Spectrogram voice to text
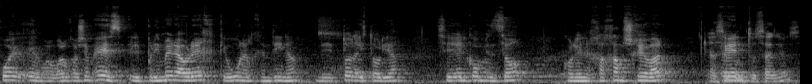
fue, eh, bueno, Baruch Hashem, es el primer Aurej que hubo en Argentina de toda la historia. Sí, él comenzó con el Jajam Shrebar. ¿Hace en- cuántos años?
